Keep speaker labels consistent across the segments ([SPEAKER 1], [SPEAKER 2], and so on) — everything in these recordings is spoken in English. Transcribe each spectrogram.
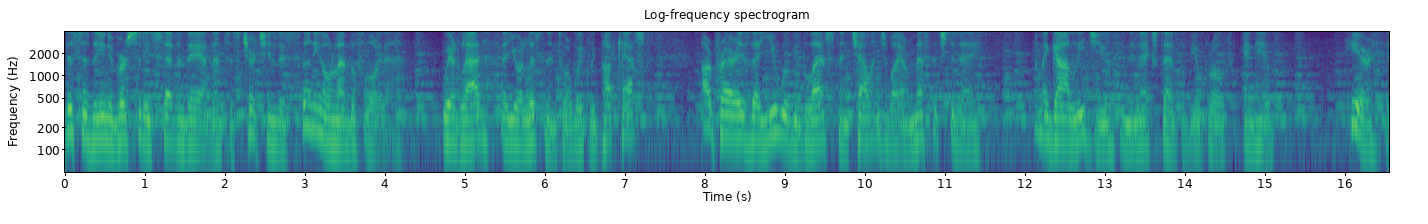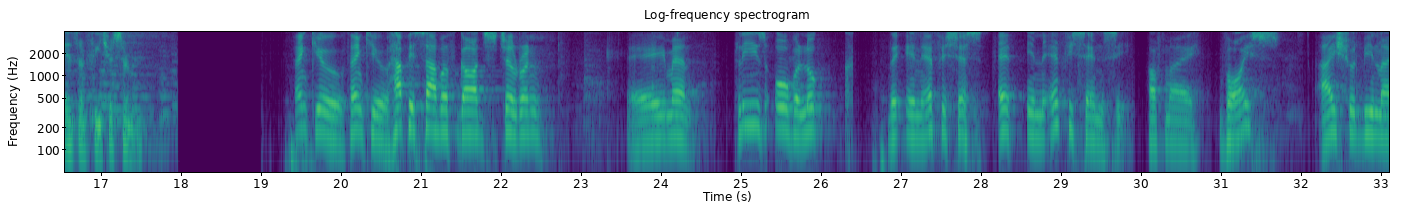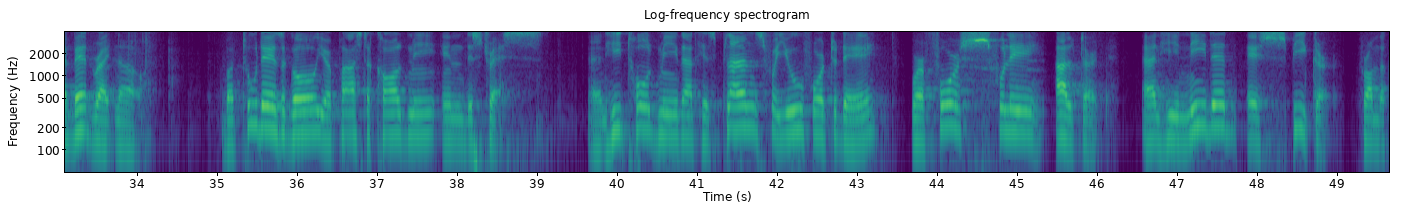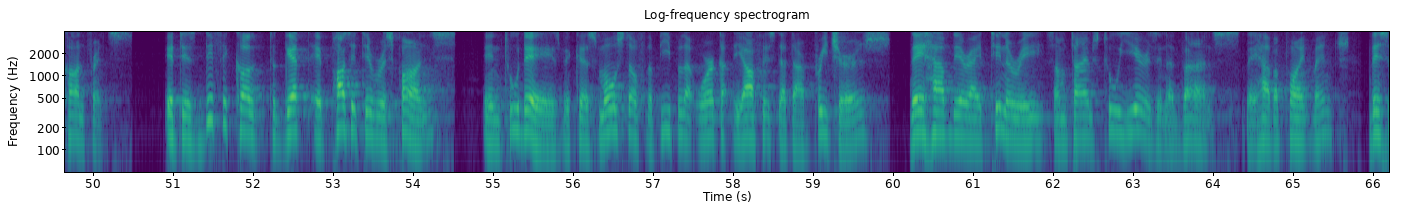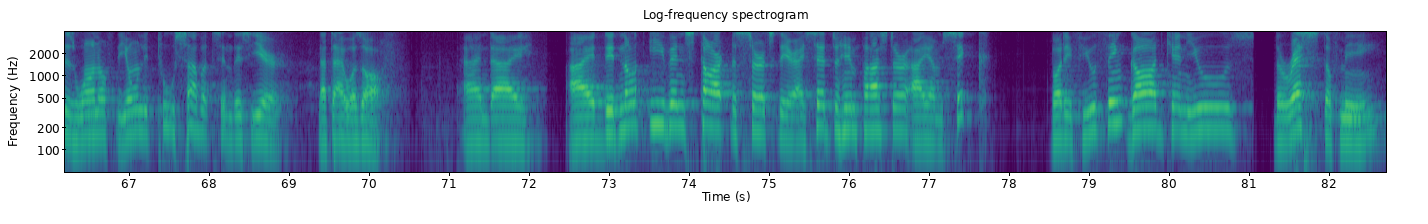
[SPEAKER 1] This is the University Seventh day Adventist Church in the sunny Orlando, Florida. We are glad that you are listening to our weekly podcast. Our prayer is that you will be blessed and challenged by our message today, and may God lead you in the next step of your growth in Him. Here is our feature sermon.
[SPEAKER 2] Thank you. Thank you. Happy Sabbath, God's children. Amen. Please overlook the eh, inefficiency of my voice. I should be in my bed right now. But two days ago, your pastor called me in distress. And he told me that his plans for you for today were forcefully altered. And he needed a speaker from the conference. It is difficult to get a positive response in two days because most of the people that work at the office that are preachers they have their itinerary sometimes two years in advance. They have appointments. This is one of the only two Sabbaths in this year that I was off. And I, I did not even start the search there. I said to him, Pastor, I am sick, but if you think God can use the rest of me,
